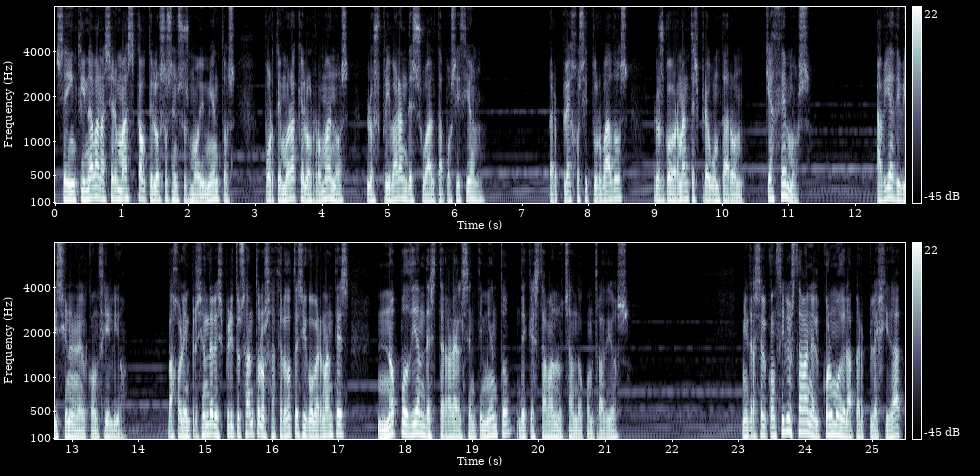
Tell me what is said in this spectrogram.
se inclinaban a ser más cautelosos en sus movimientos, por temor a que los romanos los privaran de su alta posición. Perplejos y turbados, los gobernantes preguntaron, ¿qué hacemos? Había división en el concilio. Bajo la impresión del Espíritu Santo, los sacerdotes y gobernantes no podían desterrar el sentimiento de que estaban luchando contra Dios. Mientras el concilio estaba en el colmo de la perplejidad,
